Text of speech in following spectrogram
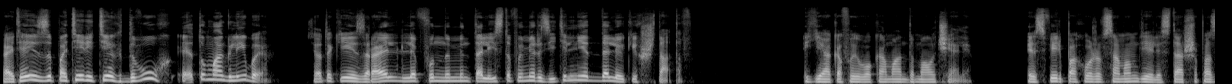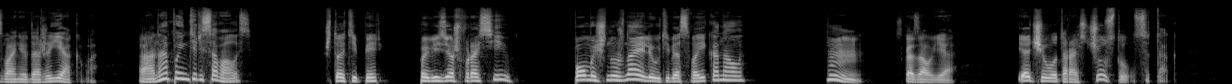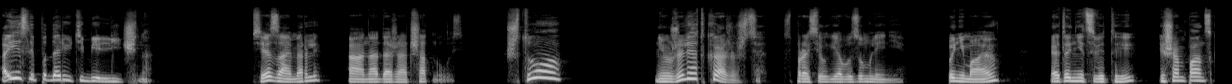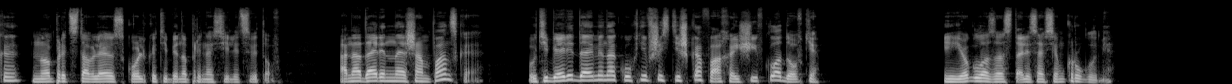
Хотя из-за потери тех двух эту могли бы. Все-таки Израиль для фундаменталистов омерзительнее далеких штатов. Яков и его команда молчали. Эсфирь, похоже, в самом деле старше по званию даже Якова. А она поинтересовалась. «Что теперь? Повезешь в Россию? Помощь нужна или у тебя свои каналы?» «Хм», — сказал я. «Я чего-то расчувствовался так. А если подарю тебе лично?» Все замерли, а она даже отшатнулась. «Что?» «Неужели откажешься?» — спросил я в изумлении. «Понимаю. Это не цветы и шампанское, но представляю, сколько тебе наприносили цветов. А надаренное шампанское у тебя рядами на кухне в шести шкафах, а еще и в кладовке». Ее глаза стали совсем круглыми.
